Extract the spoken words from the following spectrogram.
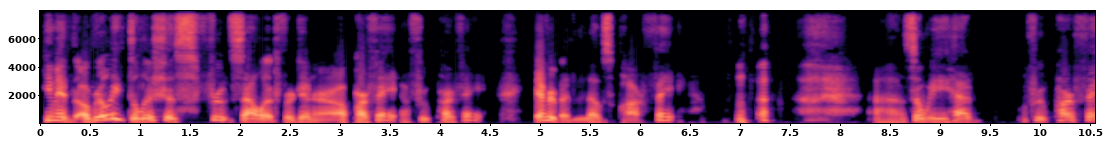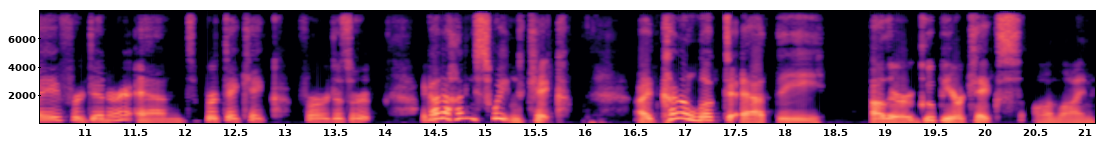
he made a really delicious fruit salad for dinner, a parfait, a fruit parfait. Everybody loves a parfait. uh, so we had fruit parfait for dinner and birthday cake for dessert. I got a honey sweetened cake. I kind of looked at the other goopier cakes online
